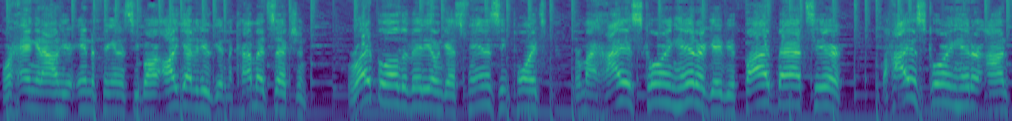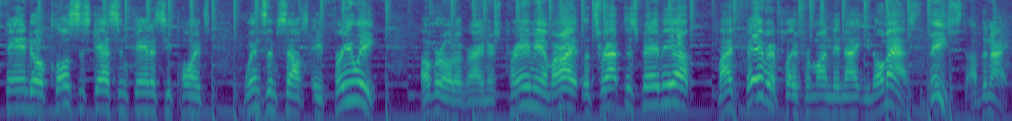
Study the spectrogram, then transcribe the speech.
for hanging out here in the fantasy bar. All you got to do, get in the comment section right below the video and guess fantasy points for my highest scoring hitter. Gave you five bats here. The highest scoring hitter on FanDuel, closest guess in fantasy points, wins themselves a free week of RotoGrinders Premium. All right, let's wrap this baby up. My favorite play for Monday night, you know as the Beast of the Night.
